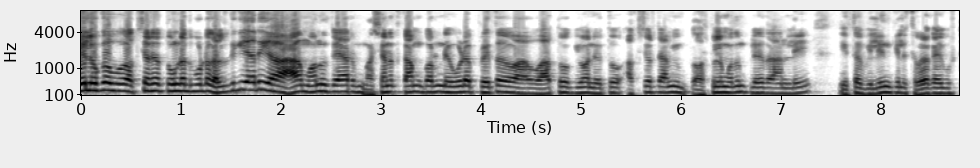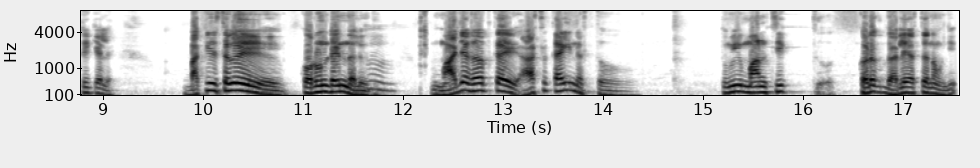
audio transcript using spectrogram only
ते लोक अक्षरशः तोंडात बोटं घालतात की अरे हा माणूस यार मशानात काम करून एवढ्या प्रेत वाहतो किंवा नेतो. अक्षरशः आम्ही हॉस्पिटलमधून प्लेत आणले इथं विलीन केले सगळ्या काही गोष्टी केल्या. बाकी सगळे क्वारंटाईन झाले होते. माझ्या घरात काय असं काही नसतं. तुम्ही मानसिक कडक झाले असतं ना म्हणजे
